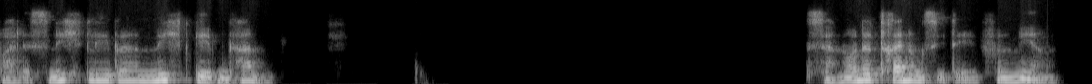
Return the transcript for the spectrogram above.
Weil es nicht Liebe nicht geben kann. Das ist ja nur eine Trennungsidee von mir.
